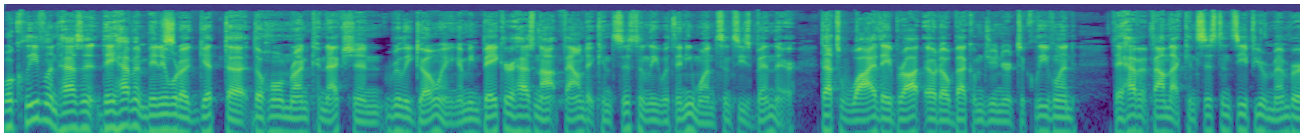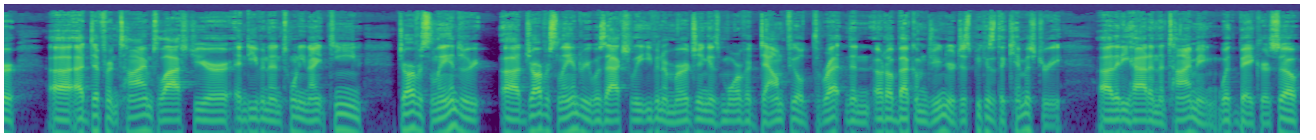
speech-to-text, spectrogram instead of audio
Well, Cleveland hasn't they haven't been able to get the the home run connection really going. I mean, Baker has not found it consistently with anyone since he's been there. That's why they brought Odell Beckham Jr. to Cleveland. They haven't found that consistency. If you remember uh, at different times last year and even in 2019, Jarvis Landry uh, Jarvis Landry was actually even emerging as more of a downfield threat than Odell Beckham Jr. just because of the chemistry uh, that he had in the timing with Baker. So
